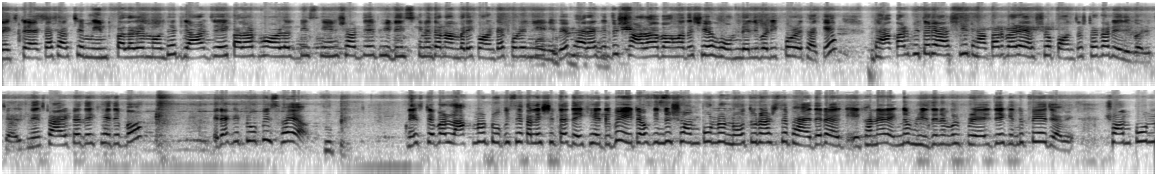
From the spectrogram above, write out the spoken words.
নেক্সট একটা থাকছে মিন্ট কালারের মধ্যে। যার যেই কালার ভালো লাগবে স্ক্রিনশট দিয়ে ভিডিও স্ক্রিনে তার নাম্বারে কন্ট্যাক্ট করে নিয়ে নিবে। ভাড়া কিন্তু সারা বাংলাদেশে হোম ডেলিভারি করে থাকে। ঢাকার ভিতরে আসি ঢাকার বাইরে একশো পঞ্চাশ টাকা ডেলিভারি চার্জ নেক্সট আরেকটা দেখিয়ে দেবো। এটা কি টু পিস ভাইয়া? নেক্সট এবার লাখনো টু পিসের কালেকশনটা দেখিয়ে দেবে। এটাও কিন্তু সম্পূর্ণ নতুন আসছে ভাইদের এখানে একদম রিজনেবল প্রাইস দিয়ে কিন্তু পেয়ে যাবে। সম্পূর্ণ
